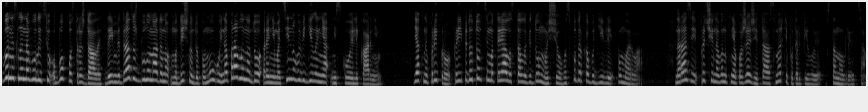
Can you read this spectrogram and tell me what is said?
Винесли на вулицю обох постраждалих, де їм відразу ж було надано медичну допомогу і направлено до реанімаційного відділення міської лікарні. Як не прикро, при підготовці матеріалу стало відомо, що господарка будівлі померла. Наразі причина виникнення пожежі та смерті потерпілої встановлюються.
